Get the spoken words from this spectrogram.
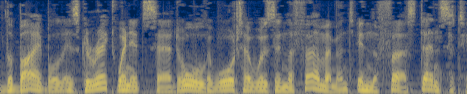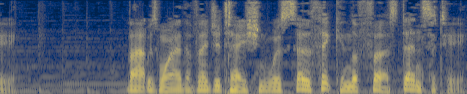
The Bible is correct when it said all the water was in the firmament in the first density. That was why the vegetation was so thick in the first density.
